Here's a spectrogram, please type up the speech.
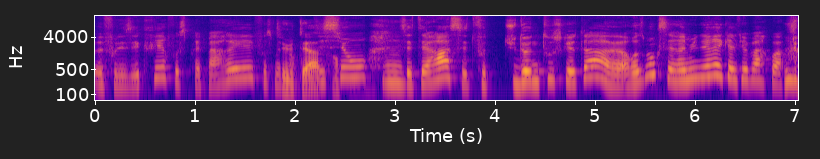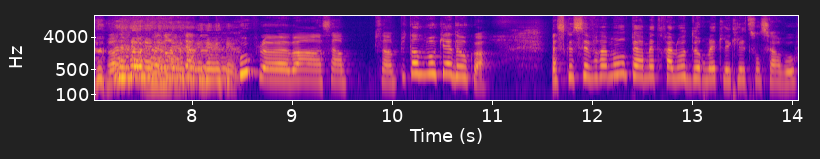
Il faut les écrire, il faut se préparer, il faut se mettre en position, etc. Faut, tu donnes tout ce que tu as. Heureusement que c'est rémunéré quelque part, quoi. dans le cadre de ton couple, euh, ben, c'est un, un, putain de beau cadeau, quoi. Parce que c'est vraiment permettre à l'autre de remettre les clés de son cerveau.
